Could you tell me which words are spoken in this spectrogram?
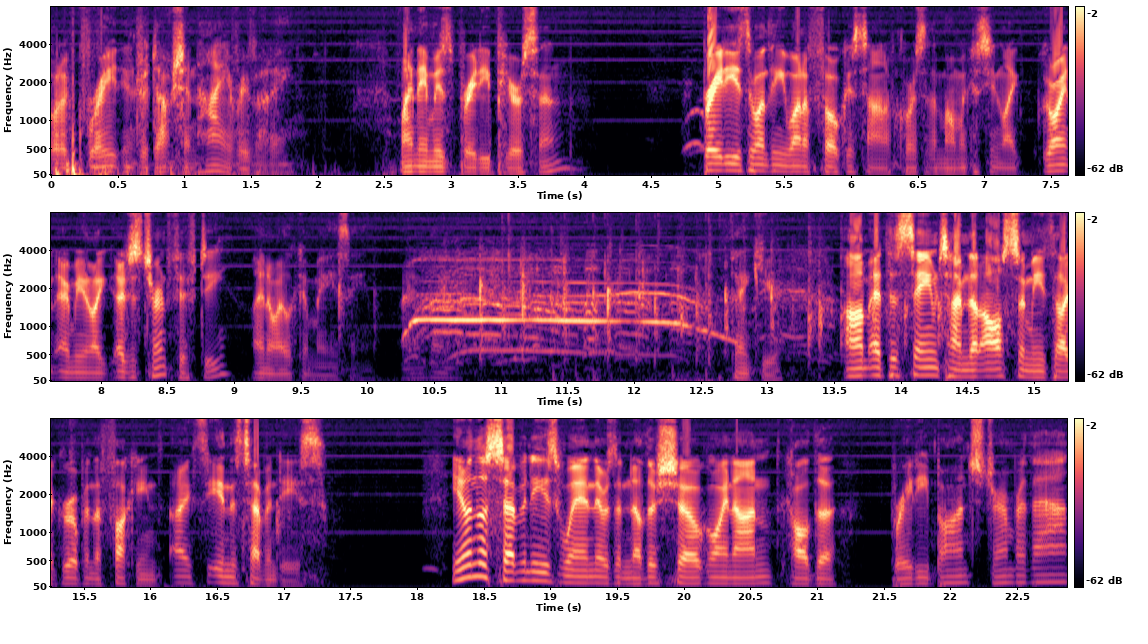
What a great introduction. Hi, everybody. My name is Brady Pearson. Brady is the one thing you want to focus on, of course, at the moment, because you know, like growing. I mean, like I just turned 50. I know I look amazing. Thank you. Um, at the same time, that also means that I grew up in the fucking I see in the 70s. You know, in those 70s when there was another show going on called the Brady Bunch. Do you remember that?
